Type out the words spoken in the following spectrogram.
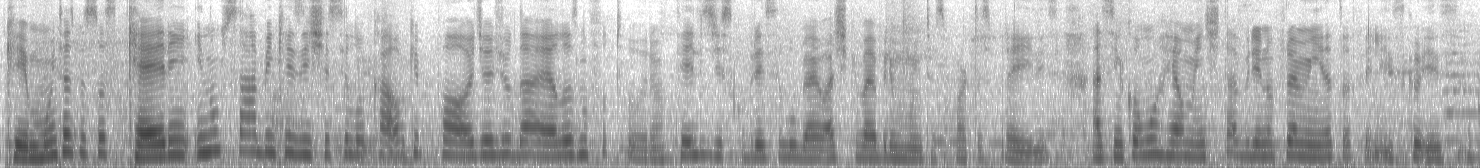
Porque muitas pessoas querem e não sabem que existe esse local que pode ajudar elas no futuro. Se eles descobrirem esse lugar, eu acho que vai abrir muitas portas para eles. Assim como realmente está abrindo para mim, eu estou feliz com isso.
